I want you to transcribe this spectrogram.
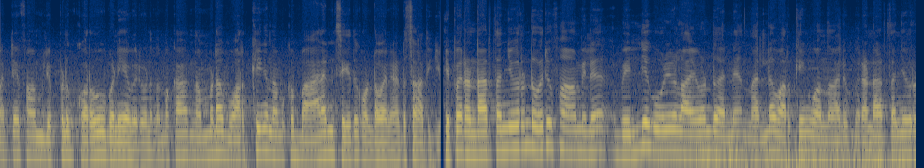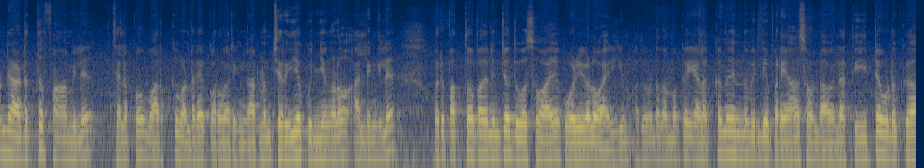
മറ്റേ ഫാമിൽ എപ്പോഴും കുറവ് പണിയാ വരുവാണ് നമുക്ക് ആ നമ്മുടെ വർക്കിംഗ് നമുക്ക് ബാലൻസ് ചെയ്ത് കൊണ്ടുപോകാനായിട്ട് സാധിക്കും. ഇപ്പോൾ രണ്ടായിരത്തി അഞ്ഞൂറിന്റെ ഒരു ഫാമിൽ വലിയ കോഴികളായതുകൊണ്ട് തന്നെ നല്ല വർക്കിംഗ് വന്നാലും രണ്ടായിരത്തി അഞ്ഞൂറിന്റെ അടുത്ത ഫാമിൽ ചിലപ്പോൾ വർക്ക് വളരെ കുറവായിരിക്കും. കാരണം ചെറിയ കുഞ്ഞുങ്ങളോ അല്ലെങ്കിൽ ഒരു പത്തോ പതിനഞ്ചോ ദിവസമായ കോഴികളോ ആയിരിക്കും. അതുകൊണ്ട് നമുക്ക് ഇളക്കുന്നതിനൊന്നും വലിയ പ്രയാസം ഉണ്ടാവില്ല. തീറ്റ കൊടുക്കുക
